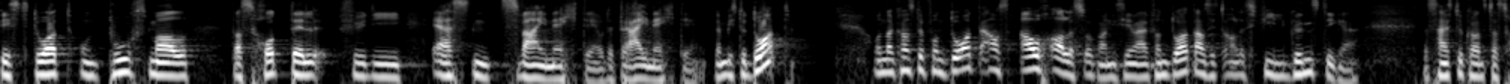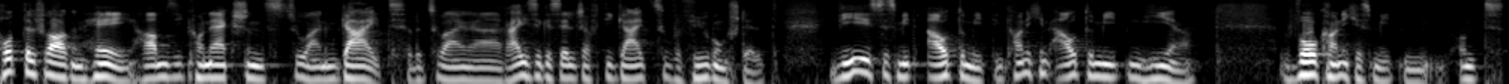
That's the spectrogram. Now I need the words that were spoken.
bist dort und buchst mal das Hotel für die ersten zwei Nächte oder drei Nächte. Dann bist du dort und dann kannst du von dort aus auch alles organisieren, weil von dort aus ist alles viel günstiger. Das heißt, du kannst das Hotel fragen, hey, haben Sie Connections zu einem Guide oder zu einer Reisegesellschaft, die Guides zur Verfügung stellt? Wie ist es mit Automieten? Kann ich ein Auto mieten hier? Wo kann ich es mieten? Und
